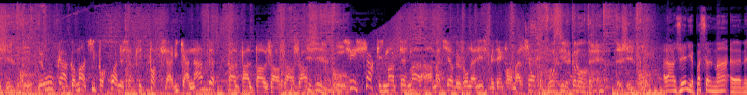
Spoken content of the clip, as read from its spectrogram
Gilles Proulx. Le où, quand, comment, qui, pourquoi ne s'applique pas sa ricanade? Parle, parle, parle, genre, genre, genre. Gilles Proulx. C'est ça qu'il manque tellement en matière de journalisme et d'information. Voici le commentaire de Gilles Proulx. Alors, Gilles, il n'y a pas seulement euh, M.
